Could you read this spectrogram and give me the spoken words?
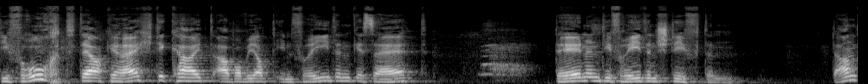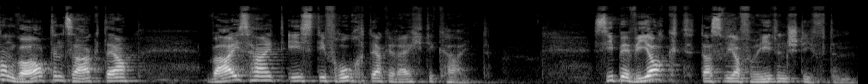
Die Frucht der Gerechtigkeit aber wird in Frieden gesät, denen die Frieden stiften. Mit anderen Worten sagt er, Weisheit ist die Frucht der Gerechtigkeit. Sie bewirkt, dass wir Frieden stiften.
